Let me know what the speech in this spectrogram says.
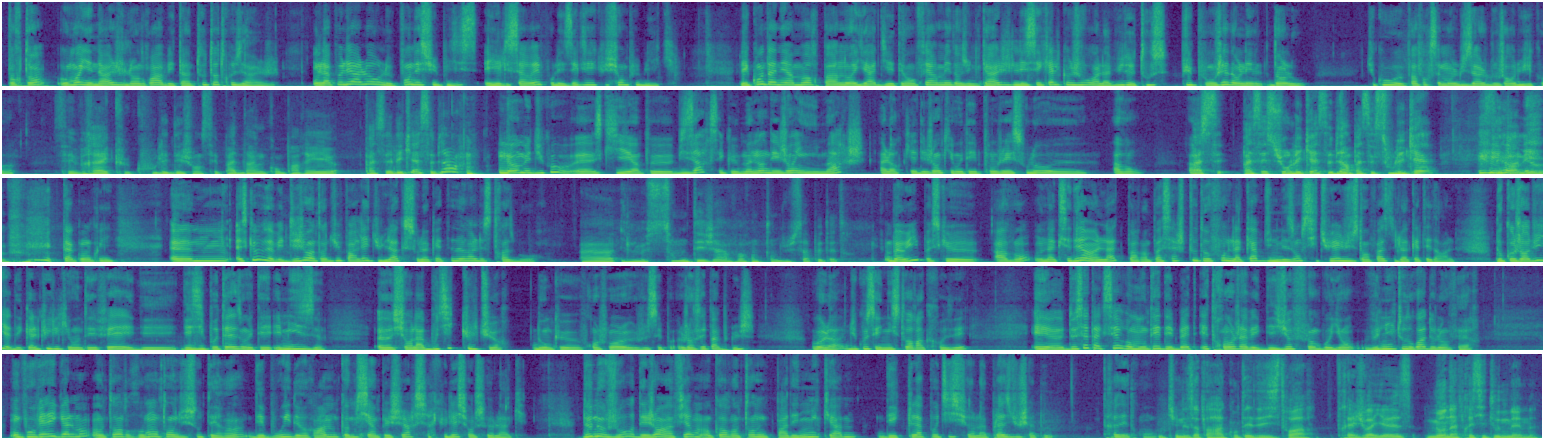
Pourtant, au Moyen Âge, l'endroit avait un tout autre usage. On l'appelait alors le pont des supplices et il servait pour les exécutions publiques. Les condamnés à mort par noyade y étaient enfermés dans une cage, laissés quelques jours à la vue de tous, puis plongés dans l'eau. Du coup, euh, pas forcément l'usage d'aujourd'hui, quoi. C'est vrai que couler des gens, c'est pas dingue comparé passer les quais, c'est bien. Non, mais du coup, euh, ce qui est un peu bizarre, c'est que maintenant des gens ils marchent, alors qu'il y a des gens qui ont été plongés sous l'eau euh, avant. Passer, passer sur les quais, c'est bien. Passer sous les quais, c'est pas mieux. T'as compris. Euh, Est-ce que vous avez déjà entendu parler du lac sous la cathédrale de Strasbourg? Il me semble déjà avoir entendu ça, peut-être. Bah oui, parce que avant, on accédait à un lac par un passage tout au fond de la cave d'une maison située juste en face de la cathédrale. Donc aujourd'hui, il y a des calculs qui ont été faits et des, hypothèses ont été émises euh, sur la boutique culture. Donc euh, franchement, euh, je sais j'en sais pas plus. Voilà, du coup, c'est une histoire à creuser. Et de cet accès remontaient des bêtes étranges avec des yeux flamboyants, venus tout droit de l'enfer. On pouvait également entendre remontant du souterrain des bruits de rames comme si un pêcheur circulait sur ce lac. De nos jours, des gens affirment encore entendre par des nuits calmes des clapotis sur la place du château. Très étrange. Tu nous as pas raconté des histoires très joyeuses, mais on apprécie tout de même.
